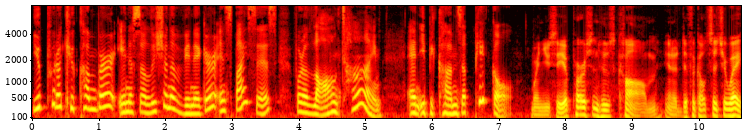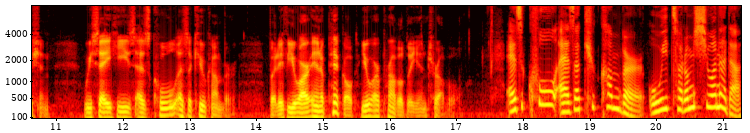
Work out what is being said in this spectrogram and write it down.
You put a cucumber in a solution of vinegar and spices for a long time, and it becomes a pickle. When you see a person who's calm in a difficult situation, we say he's as cool as a cucumber. But if you are in a pickle, you are probably in trouble. As cool as a cucumber, 오이처럼 시원하다.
